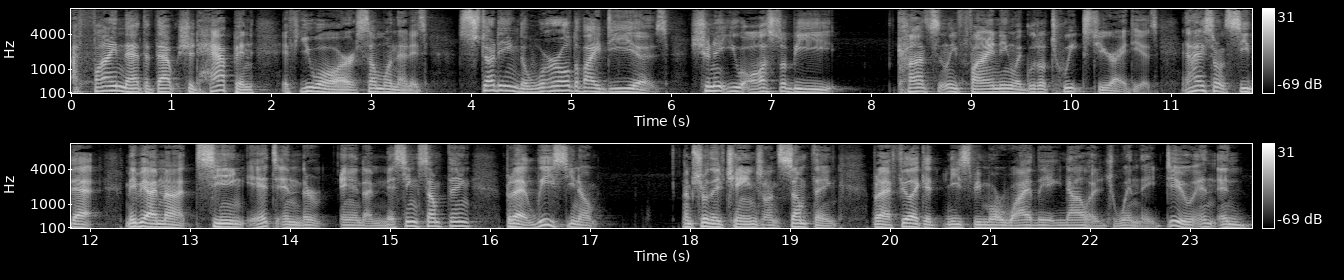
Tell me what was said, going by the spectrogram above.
I find that that that should happen if you are someone that is studying the world of ideas. Shouldn't you also be constantly finding like little tweaks to your ideas? And I just don't see that. Maybe I'm not seeing it and they and I'm missing something, but at least, you know, I'm sure they've changed on something, but I feel like it needs to be more widely acknowledged when they do. And and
